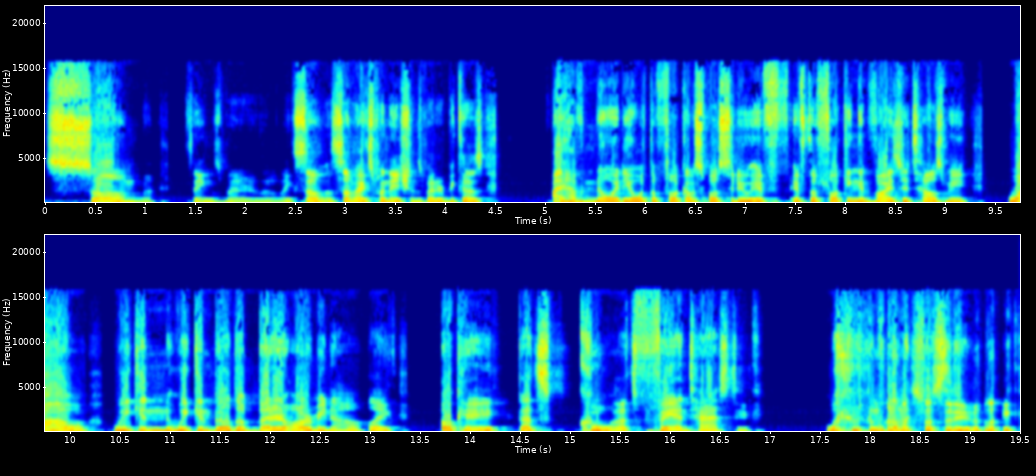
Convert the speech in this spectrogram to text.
some things better though, like some some explanations better because I have no idea what the fuck I'm supposed to do if if the fucking advisor tells me wow, we can we can build a better army now. Like, okay, that's cool. That's fantastic. What, what am I supposed to do? Like,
